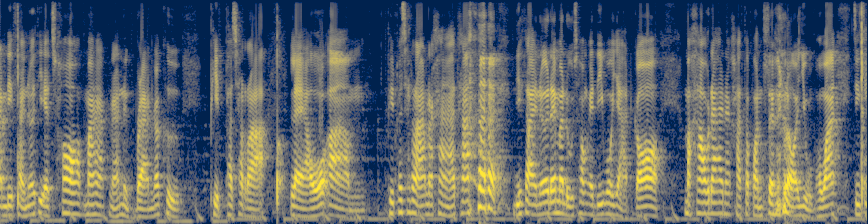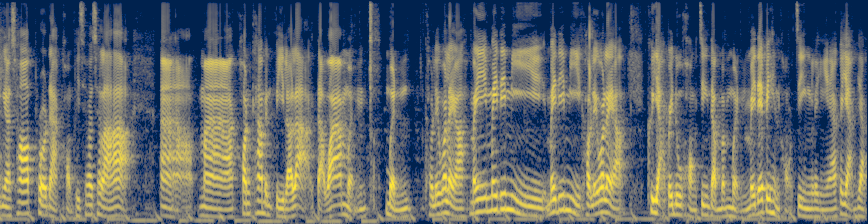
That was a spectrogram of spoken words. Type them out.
นด์ดีไซเนอร์ที่เอชอบมากนะหนึ่งแบรนด์ก็คือผิดพัชระแล้วอ่า พิษพัชระนะคะ ถ้าดีไซเนอร์ได้มาดูช่อง Eddie v o y a r d ก็มาเข้าได้นะคะ สปอนเซอร์รออยู่เพราะว่าจริงๆอะชอบ Product ของพิษพัชระอ่ามาค่อนข้างเป็นปีแล้วล่ะ แต่ว่าเหมือนเหมือนเขาเรียกว่าอะไรอะไม่ไม่ได้มีไม่ได้มีเขาเรียกว่าอะไรอะคืออยากไปดูของจริงแต่มันเหมือนไม่ได้ไปเห็นของจริงอะไรเงี้ยก็อยากอยาก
